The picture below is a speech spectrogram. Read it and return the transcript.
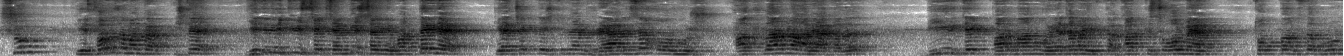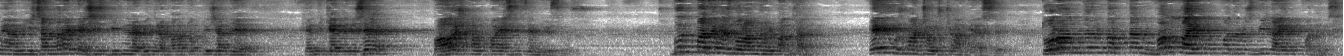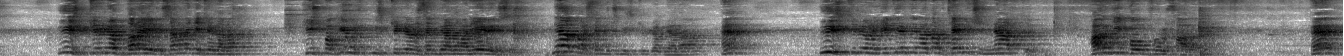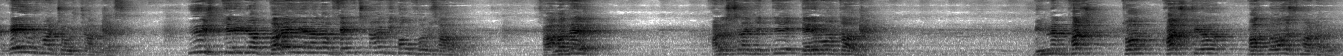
Şu e, son zamanda işte 7281 sayılı maddeyle gerçekleştirilen realize olmuş haklarla alakalı bir tek parmağını oynatamayıp da katkısı olmayan, toplantıda bulunmayan insanlara bile siz bin lira bin lira para toplayacağım diye kendi kendinize bağış kampanyası düzenliyorsunuz. Bıkmadınız dolandırılmaktan. Ey uzman çavuş camiası. Dolandırılmaktan vallahi bıkmadınız, billahi bıkmadınız. 3 trilyon para yedi. Sana ne getirdi adam? Hiç bakıyor musun 3 trilyonu sen bir adama niye verirsin? Ne yapar senin için 3 trilyon bir adam? He? 3 trilyonu yedirdiğin adam senin için ne yaptı? Hangi konforu sağladı? He? Ey uzman çavuş camiası. 3 trilyon para yiyen adam senin için hangi konforu sağladı? Sağladı. Karısına gitti, deri mont aldı. Bilmem kaç ton, kaç kilo baklava ısmarladı.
